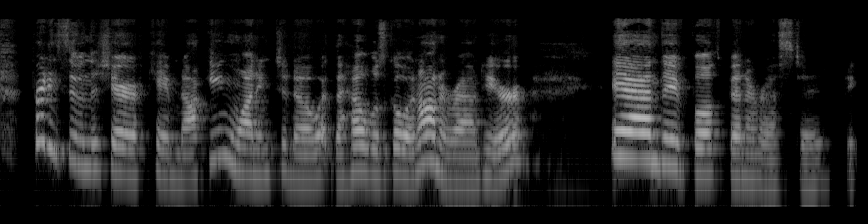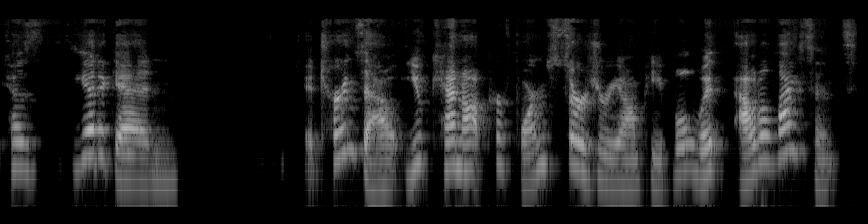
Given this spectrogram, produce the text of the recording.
pretty soon the sheriff came knocking, wanting to know what the hell was going on around here. And they've both been arrested because, yet again, it turns out you cannot perform surgery on people without a license.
